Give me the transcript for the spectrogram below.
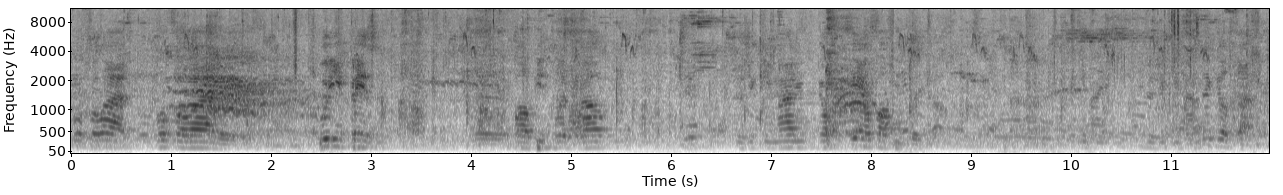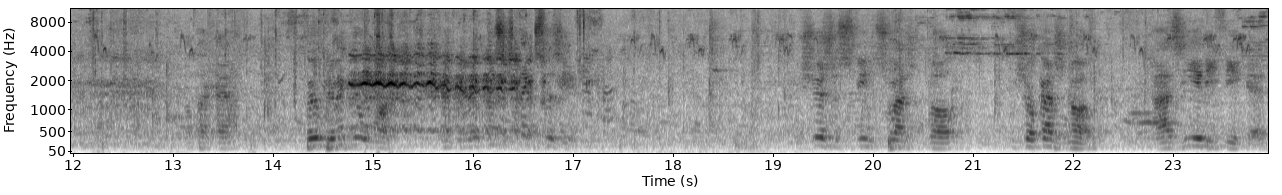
Vou falar, vou falar por empresa. O palpite lateral, Sr. Quimário, quem é o palpite lateral? Sr. Quimário, onde é que ele está? Não está cá? Foi o primeiro que eu voto. O primeiro que eu têm que fazer. O Sr. Josefino Soares de Dol, o Sr. Carlos Nobre, a Azia edifica,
